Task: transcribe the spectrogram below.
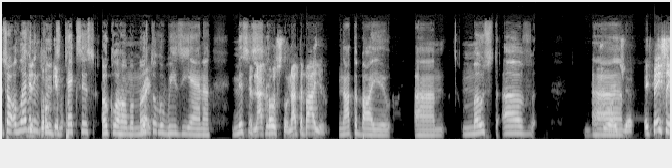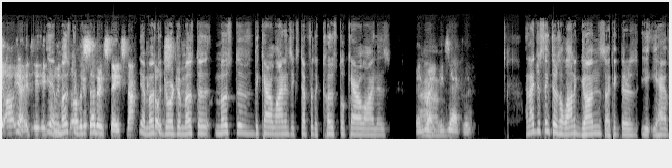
So 11 includes give- Texas, Oklahoma, most Right. of Louisiana, but not coastal, not the Bayou. not the Bayou, um, most of um, Georgia. It's basically all yeah. It, it Yeah, includes most all of the Ge- southern states, not yeah, most of. Georgia, most of most of the Carolinas, except for the coastal Carolinas. And right, um, exactly. And I just think there's a lot of guns. I think there's you, you have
